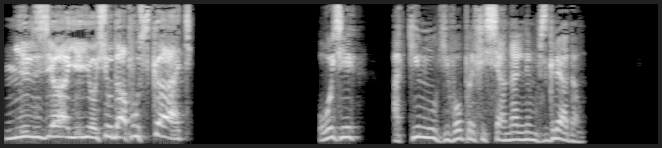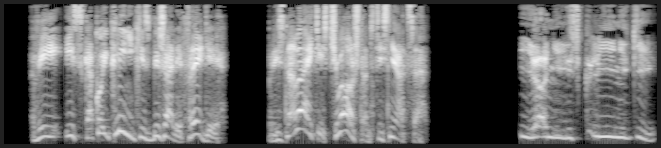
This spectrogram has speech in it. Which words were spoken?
Нельзя ее сюда пускать!» Ози окинул его профессиональным взглядом. «Вы из какой клиники сбежали, Фредди? Признавайтесь, чего уж там стесняться?» «Я не из клиники.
